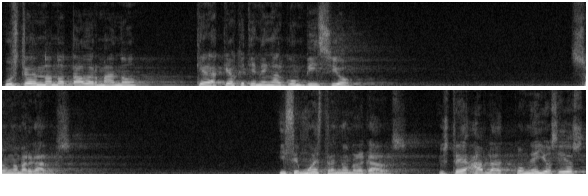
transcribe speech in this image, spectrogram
Usted no ha notado, hermano, que aquellos que tienen algún vicio son amargados y se muestran amargados. Y usted habla con ellos, ellos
